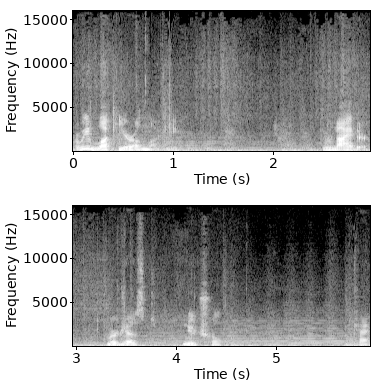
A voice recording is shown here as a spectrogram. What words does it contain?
Are we lucky or unlucky? We're neither. We're just neutral. Okay.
